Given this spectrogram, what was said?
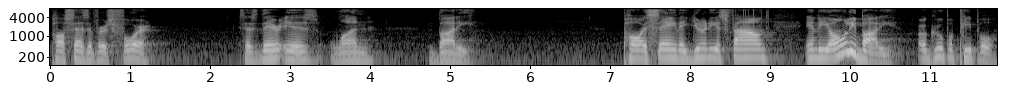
Paul says in verse 4, he says, There is one body. Paul is saying that unity is found in the only body or group of people,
